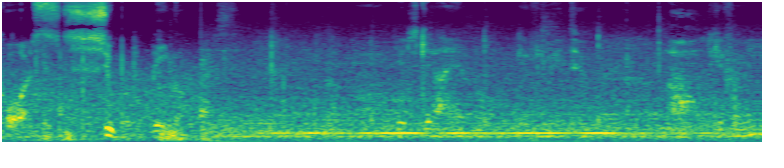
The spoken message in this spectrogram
Of course, super illegal. Yeah, just get out here. Get for me too. Oh, get for me.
